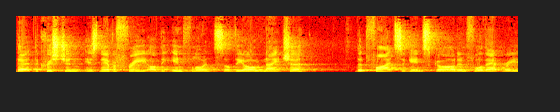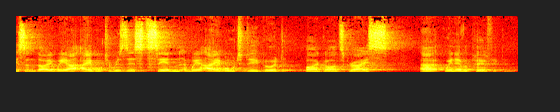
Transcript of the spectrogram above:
that the Christian is never free of the influence of the old nature that fights against God, and for that reason, though we are able to resist sin and we are able to do good by God's grace, uh, we're never perfect. in it.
